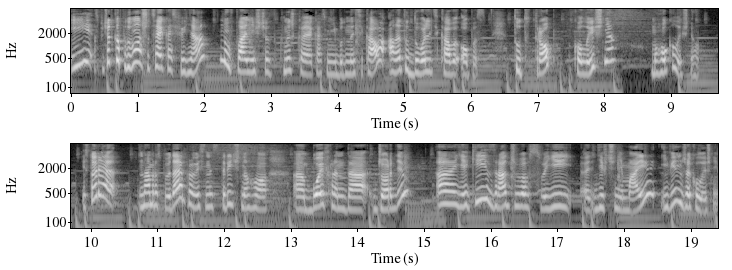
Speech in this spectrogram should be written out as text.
І спочатку подумала, що це якась фігня. Ну, в плані, що книжка якась мені буде не цікава, але тут доволі цікавий опис. Тут троп колишня мого колишнього. Історія нам розповідає про 18-річного е, бойфренда Джорді, е, який зраджував своїй е, дівчині Майї, і він вже колишній.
